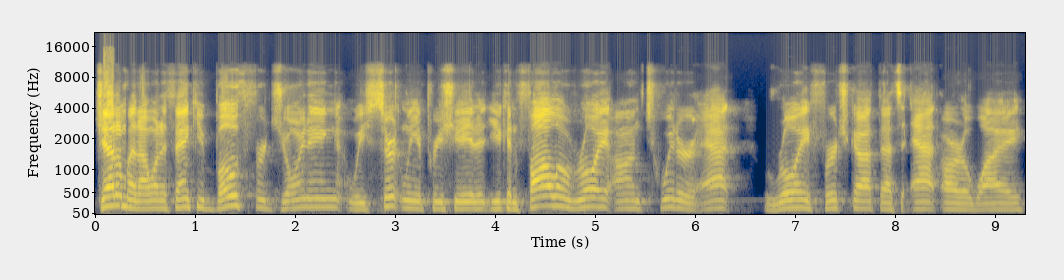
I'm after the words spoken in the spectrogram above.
Gentlemen, I want to thank you both for joining. We certainly appreciate it. You can follow Roy on Twitter at Roy Furchgott. That's at R O Y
